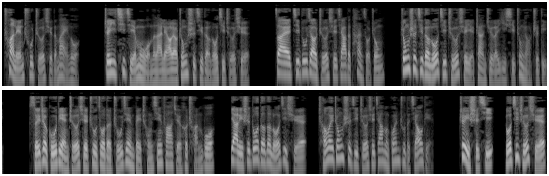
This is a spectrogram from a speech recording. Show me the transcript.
串联出哲学的脉络。这一期节目，我们来聊聊中世纪的逻辑哲学。在基督教哲学家的探索中，中世纪的逻辑哲学也占据了一席重要之地。随着古典哲学著作的逐渐被重新发掘和传播，亚里士多德的逻辑学成为中世纪哲学家们关注的焦点。这一时期。逻辑哲学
